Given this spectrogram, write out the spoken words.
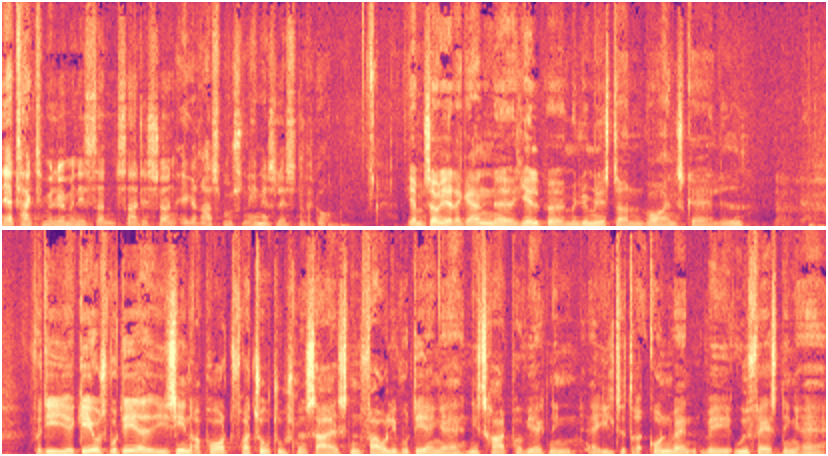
Ja, tak til Miljøministeren. Så er det Søren Ege Rasmussen, Enhedslisten. Værsgo. Jamen, så vil jeg da gerne hjælpe Miljøministeren, hvor han skal lede. Fordi øh, GEOS vurderede i sin rapport fra 2016 faglig vurdering af nitratpåvirkning af iltet grundvand ved udfasning af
